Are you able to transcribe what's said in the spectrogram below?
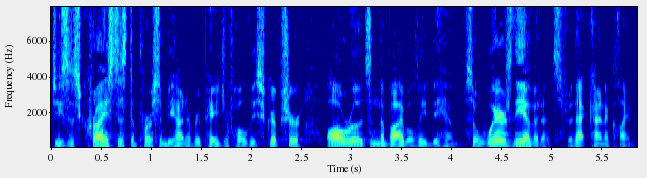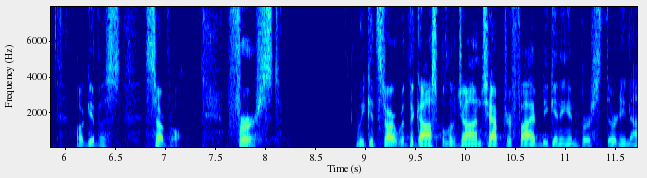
Jesus Christ is the person behind every page of Holy Scripture. All roads in the Bible lead to him. So, where's the evidence for that kind of claim? I'll give us several. First, we could start with the Gospel of John, chapter 5, beginning in verse 39,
